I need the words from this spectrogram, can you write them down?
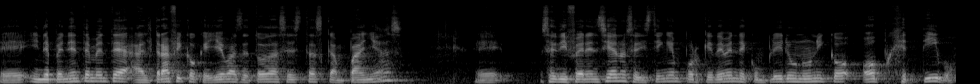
eh, independientemente al tráfico que llevas de todas estas campañas, eh, se diferencian o se distinguen porque deben de cumplir un único objetivo.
